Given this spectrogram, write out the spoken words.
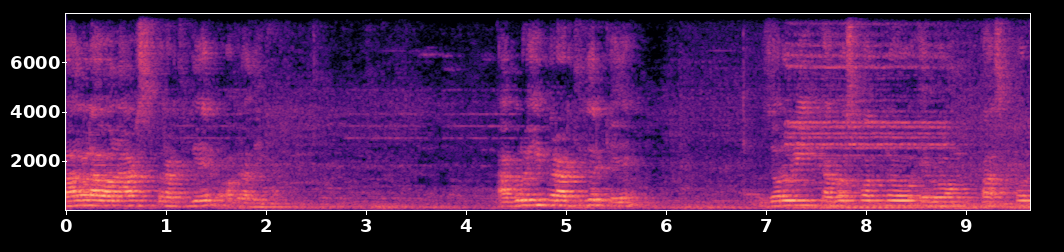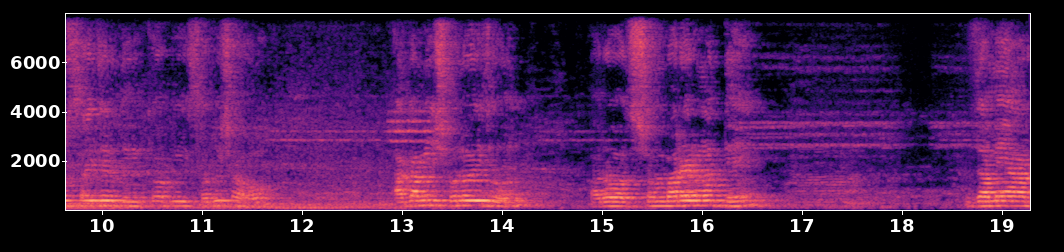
বাংলা অনার্স প্রার্থীদের অগ্রাধিকার। আগ্রহী প্রার্থীদেরকে জরুরি কাগজপত্র এবং পাসপোর্ট সাইজের দুই কপি ছবি সহ আগামী ষোলোই জুন, রোজ সোমবারের মধ্যে জামিয়ার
